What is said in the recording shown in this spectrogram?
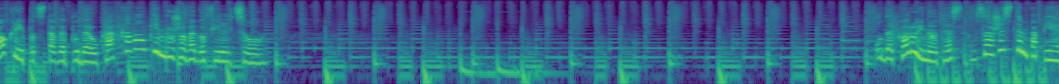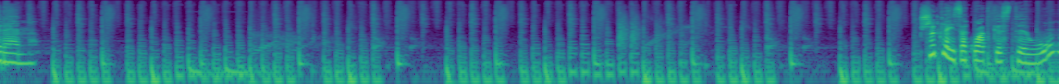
Pokryj podstawę pudełka kawałkiem różowego filcu. Udekoruj notes wzorzystym papierem. Przyklej zakładkę z tyłu.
